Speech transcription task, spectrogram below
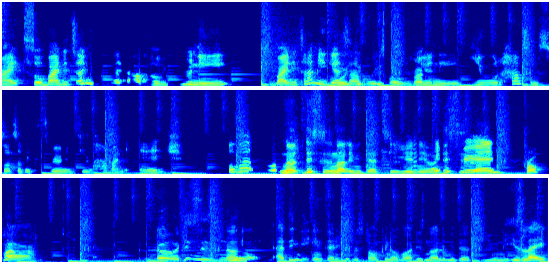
Right? So by the time you get out of uni, by the time you get out you- of, of uni, you would have some sort of experience. You have an edge over No, this is not limited to uni. oh. This is like proper. No, this is not. Yeah. I think the internship is talking about is not limited to uni. It's like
